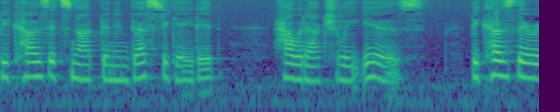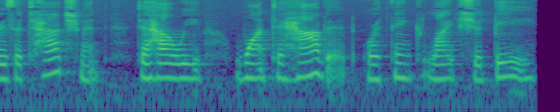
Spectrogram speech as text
because it's not been investigated how it actually is, because there is attachment to how we want to have it or think life should be,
